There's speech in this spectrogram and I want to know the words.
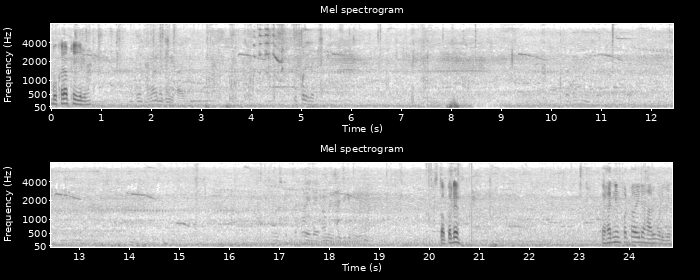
બહુ ખરાબ થઈ ગયેલું સ્ટોપ કર દે વરસાદની પટ્ટો હોય તો સારું પડી જાય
